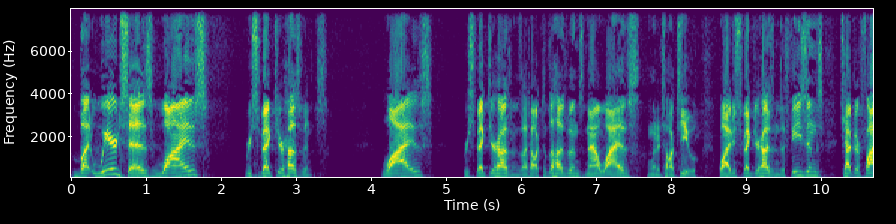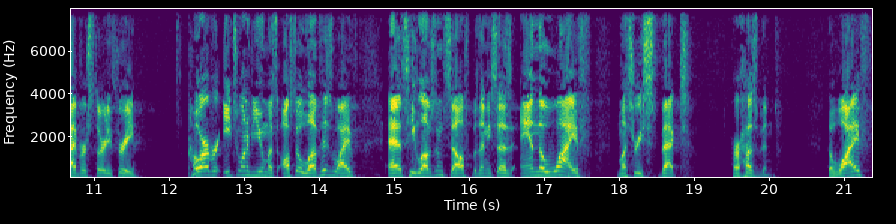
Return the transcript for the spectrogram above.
but weird says, wives, respect your husbands. Wives, respect your husbands. I talked to the husbands, now wives, I'm going to talk to you. Wives, respect your husbands. Ephesians chapter 5, verse 33. However, each one of you must also love his wife as he loves himself. But then he says, and the wife must respect her husband. The wife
